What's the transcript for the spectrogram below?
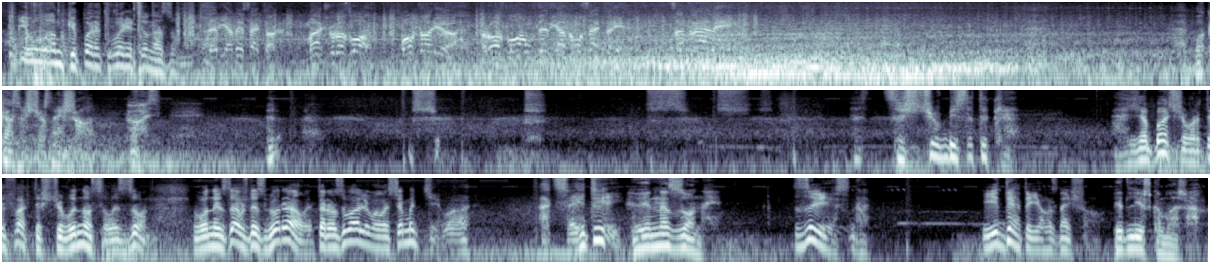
і уламки перетворяться на зону. Дев'ятий сектор. Бачу розлом. Повторюю. Розлом в дев'ятому секторі. Центральний. Показуй, що знайшов. Ось. Це що в біса таке? Я бачив артефакти, що виносили з зони. Вони завжди згорали та розвалювалися миттєво. А цей твій? Він на зони. Звісно. І де ти його знайшов? Під ліжком лежав.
